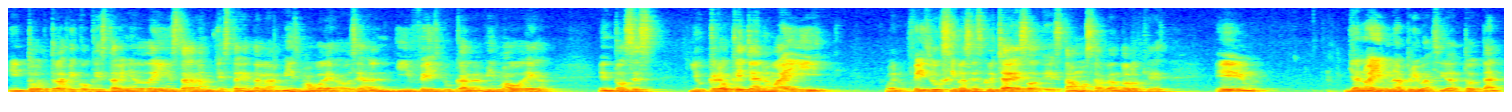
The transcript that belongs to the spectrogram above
Y todo el tráfico que está viniendo de Instagram está yendo a la misma bodega, o sea, y Facebook a la misma bodega. Entonces, yo creo que ya no hay, bueno, Facebook si nos escucha eso, estamos hablando lo que es, eh, ya no hay una privacidad total.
